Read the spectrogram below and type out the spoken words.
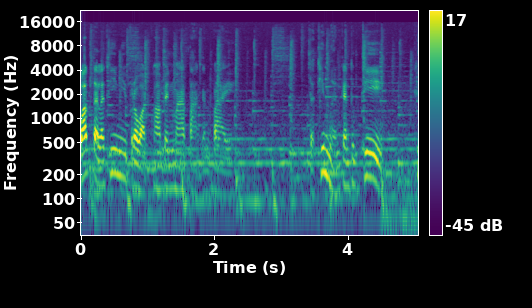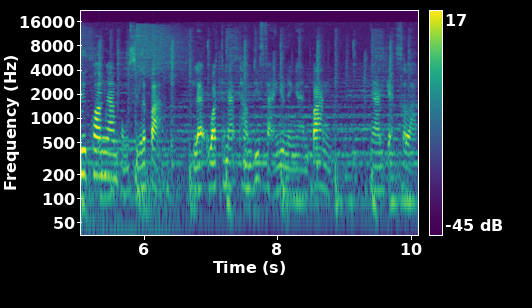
วัดแต่ละที่มีประวัติความเป็นมาต่างกันไป แต่ที่เหมือนกันทุกที่คือความงามของศิลปะ และวัฒนธรรมที่แฝงอยู่ในงานปั้น งานแกะสลัก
